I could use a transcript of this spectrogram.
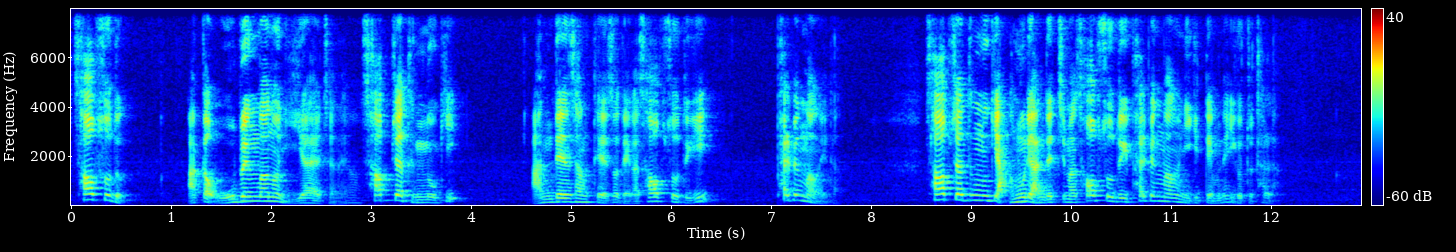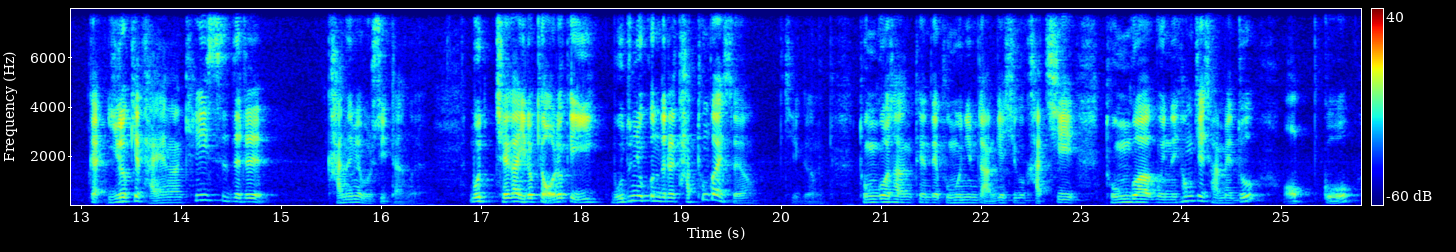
사업소득. 아까 500만 원 이하였잖아요. 사업자 등록이 안 된 상태에서 내가 사업소득이 800만 원이다. 사업자 등록이 아무리 안 됐지만 사업소득이 800만 원이기 때문에 이것도 탈락. 그러니까 이렇게 다양한 케이스들을 가늠해 볼 수 있다는 거예요. 뭐 제가 이렇게 어렵게 이 모든 요건들을 다 통과했어요. 지금 동거 상태인데 부모님도 안 계시고 같이 동거하고 있는 형제 자매도 없고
